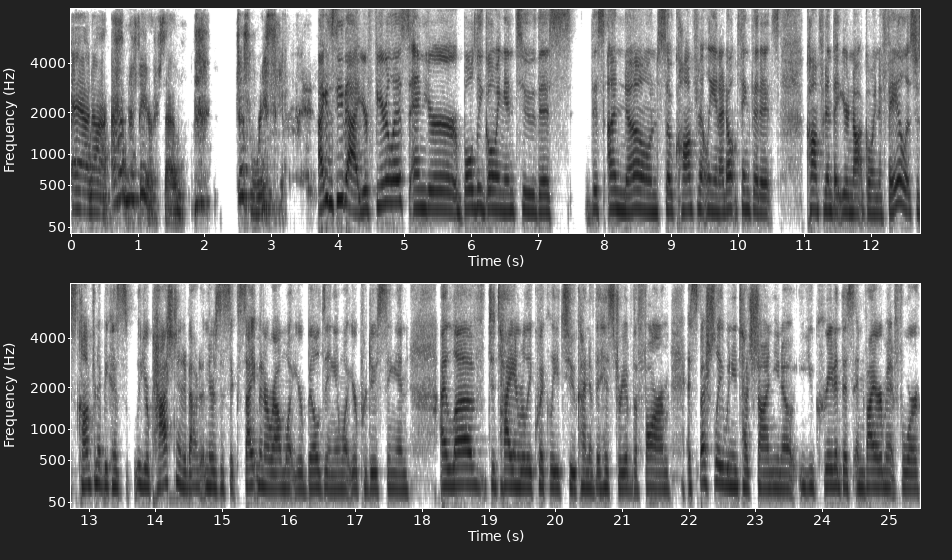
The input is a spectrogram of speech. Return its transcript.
And uh, I have no fear. So just risk it. I can see that. You're fearless and you're boldly going into this this unknown so confidently. And i don't think that it's confident that you're not going to fail. It's just confident because you're passionate about it and there's this excitement around what you're building and what you're producing. And i love to tie in really quickly to kind of the history of the farm especially when you touched on you know you created this environment for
